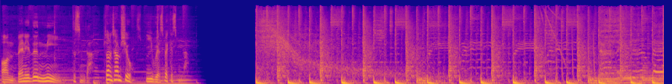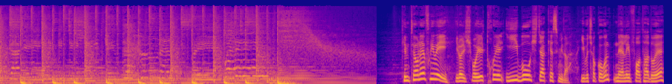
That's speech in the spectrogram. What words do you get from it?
On Bended Knee 듣습니다. 저는 잠시 후 2부에서 뵙겠습니다. 김태훈의 프리웨이 1월 15일 토요일 2부 시작했습니다. 2부 첫 곡은 넬리 퍼타도의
